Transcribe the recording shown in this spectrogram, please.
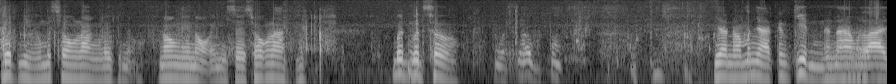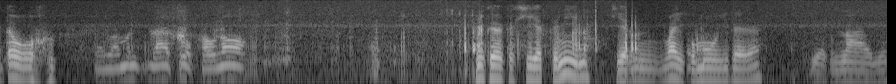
เบิดเหงื่อ มันช่องล่างเลยพี่น้องน้องน้อยๆนี่ใส่ช่องล่างเบิดเบิดโซ่ตัวเจ้าต้องยันว่ามันอยากกันกินนะนะมันลายโตแต่ว่ามันลายตัวเขานอกมันเถื่อกระเขียดก็มีเนาะเขียนมันไวกว่าหมูอยู่เลยนะเดี๋ยวเป็นลายนี่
